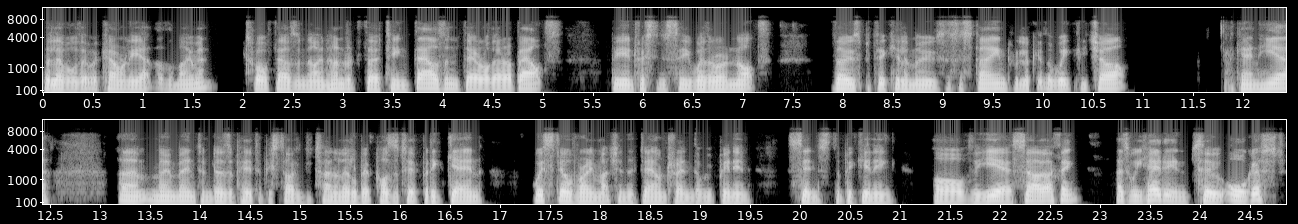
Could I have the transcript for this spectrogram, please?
the level that we're currently at at the moment, 12,900, 13,000, there or thereabouts. Be interesting to see whether or not those particular moves are sustained. We look at the weekly chart. Again here, um, momentum does appear to be starting to turn a little bit positive, but again, we're still very much in the downtrend that we've been in since the beginning of the year. So I think as we head into August,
